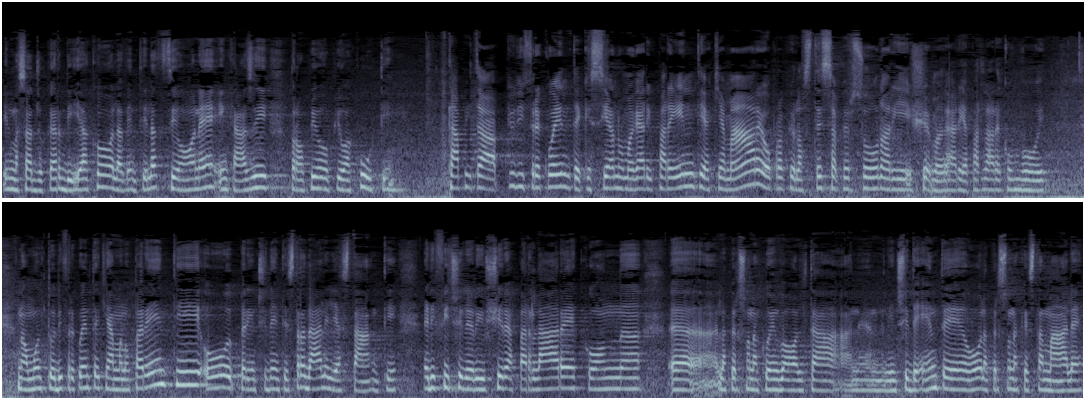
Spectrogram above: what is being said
il massaggio cardiaco, la ventilazione in casi proprio più acuti. Capita più di frequente che siano magari parenti a chiamare o proprio la stessa persona riesce magari a parlare con voi? No, molto di frequente chiamano parenti o per incidenti stradali gli astanti. È difficile riuscire a parlare con eh, la persona coinvolta nell'incidente o la persona che sta male.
